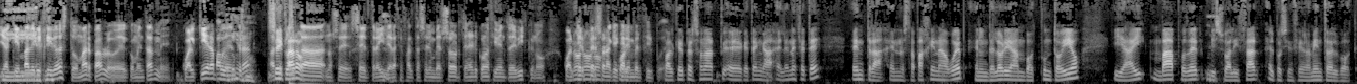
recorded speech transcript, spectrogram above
¿Y a quién va dirigido esto, Mar, Pablo? Eh, comentadme. ¿Cualquiera puede entrar? ¿Hace sí, claro. Falta, no sé, ser trader, hace falta ser inversor, tener conocimiento de Bitcoin o cualquier persona que quiera invertir puede. Cualquier persona eh, que tenga el NFT entra en nuestra página web en delorianbot.io y ahí va a poder visualizar el posicionamiento del bot.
